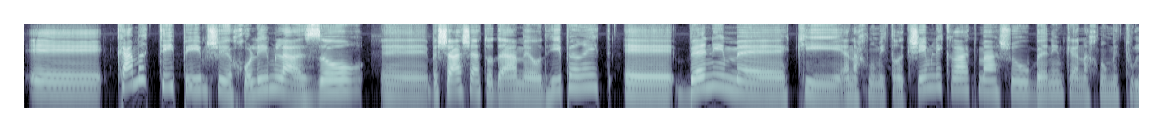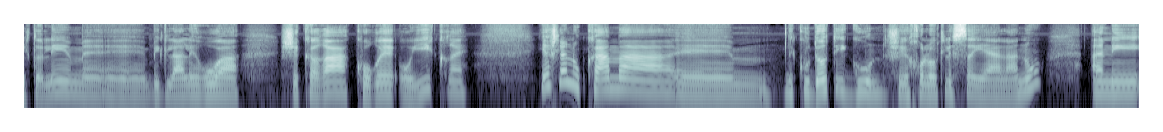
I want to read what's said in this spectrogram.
Uh, כמה טיפים שיכולים לעזור uh, בשעה שהתודעה מאוד היפרית, uh, בין אם uh, כי אנחנו מתרגשים לקראת משהו, בין אם כי אנחנו מטולטלים uh, בגלל אירוע שקרה, קורה או יקרה. יש לנו כמה אה, נקודות עיגון שיכולות לסייע לנו. אני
